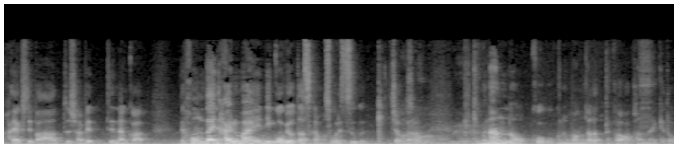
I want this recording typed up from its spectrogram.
早口でバーッと喋ってなんかで本題に入る前に5秒経つからもうそこですぐ切っちゃうからそう結局何の広告の漫画だったかは分かんないけど。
